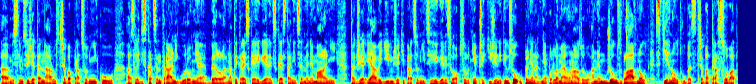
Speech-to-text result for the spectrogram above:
eh, myslím si, že ten nárůst třeba pracovníků eh, z hlediska centrální úrovně byl na ty krajské hygienické stanice minimální. Takže já vidím, že ti pracovníci hygieny jsou absolutně přetížení. Ty už jsou úplně na dně, podle mého názoru, a nemůžou zvládnout, stihnout vůbec třeba trasovat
